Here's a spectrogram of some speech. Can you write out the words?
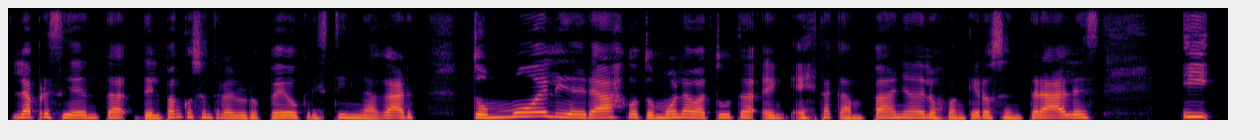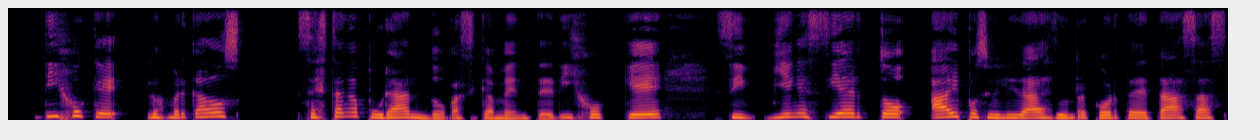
la presidenta del Banco Central Europeo, Christine Lagarde, tomó el liderazgo, tomó la batuta en esta campaña de los banqueros centrales y dijo que los mercados se están apurando, básicamente. Dijo que si bien es cierto, hay posibilidades de un recorte de tasas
